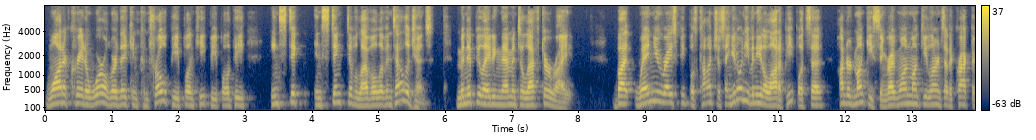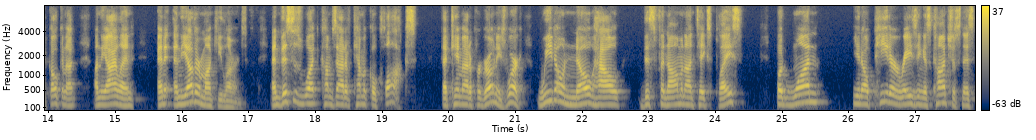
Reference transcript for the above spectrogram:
want to create a world where they can control people and keep people at the instinct instinctive level of intelligence, manipulating them into left or right. But when you raise people's consciousness, and you don't even need a lot of people, it's a hundred monkeys thing, right? One monkey learns how to crack the coconut on the island, and, and the other monkey learns. And this is what comes out of chemical clocks that came out of Prigogine's work. We don't know how this phenomenon takes place, but one, you know, Peter raising his consciousness,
